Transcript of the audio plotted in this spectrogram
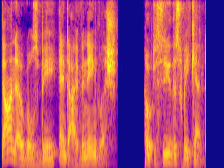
Don Oglesby, and Ivan English. Hope to see you this weekend.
